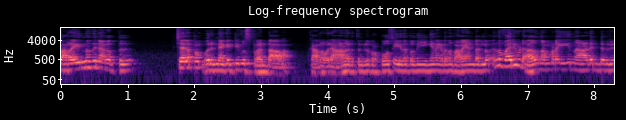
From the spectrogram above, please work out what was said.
പറയുന്നതിനകത്ത് ചിലപ്പം ഒരു നെഗറ്റീവ് സ്പ്രെഡ് ആവാം. കാരണം ഒരാണൊരുത്തൊരു ഒരു പ്രപ്പോസ് ചെയ്തപ്പോൾ നീ ഇങ്ങനെ കിടന്ന് പറയണ്ടല്ലോ എന്ന് വരൂടെ. അത് നമ്മുടെ ഈ നാടിന്റെ ഒരു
